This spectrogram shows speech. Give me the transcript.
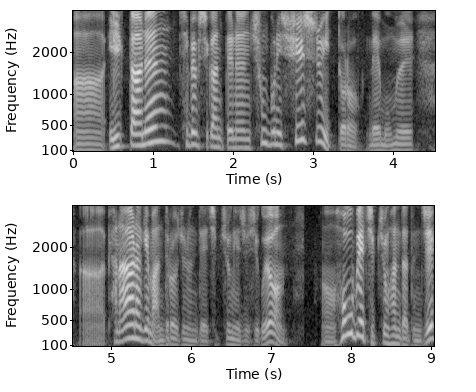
어, 일단은 새벽 시간대는 충분히 쉴 수 있도록 내 몸을 어, 편안하게 만들어주는 데 집중해 주시고요. 어, 호흡에 집중한다든지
